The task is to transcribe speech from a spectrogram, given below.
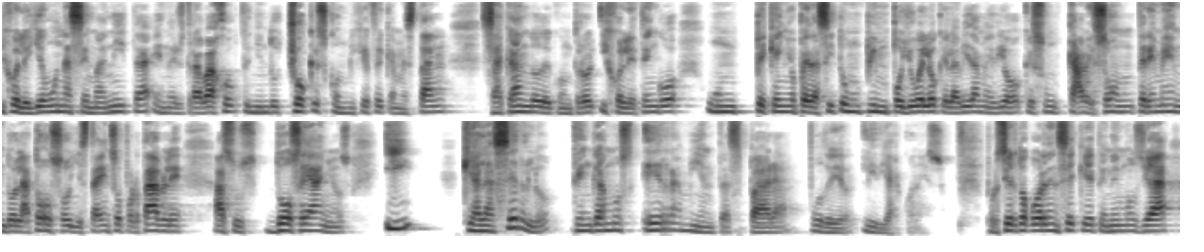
Híjole, llevo una semanita en el trabajo teniendo choques con mi jefe que me están sacando de control. Híjole, tengo un pequeño pedacito, un pimpolluelo que la vida me dio, que es un cabezón tremendo, latoso y está insoportable a sus 12 años. Y que al hacerlo tengamos herramientas para poder lidiar con eso. Por cierto, acuérdense que tenemos ya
